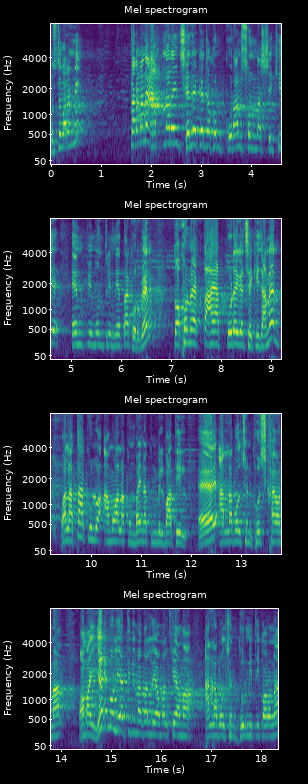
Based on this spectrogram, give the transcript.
বুঝতে পারেননি? তার মানে আপনার এই ছেলেকে যখন কোরআন সন্ন্যাস শিখিয়ে এমপি, মন্ত্রী, নেতা করবেন তখনও একটা আয়াত পড়ে গেছে কি জানেন? ওয়ালা তাকুলু আমওয়ালা কুম্বাইনা কুম্বিল বাতিল। এই আল্লাহ বলছেন, ঘুষ খাও না। অমাই ইয়াকনুলিয়াতি বিমা গাল্লে অমাল কেয়ামা। আল্লাহ বলছেন, দুর্নীতি করো না।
